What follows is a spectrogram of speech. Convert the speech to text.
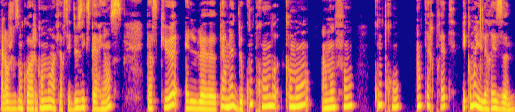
Alors je vous encourage grandement à faire ces deux expériences parce que elles euh, permettent de comprendre comment un enfant comprend, interprète et comment il raisonne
